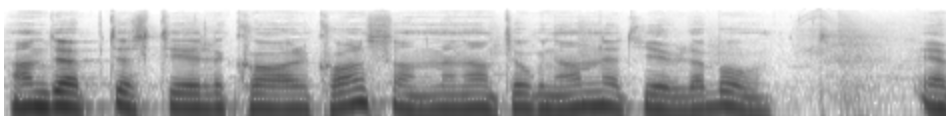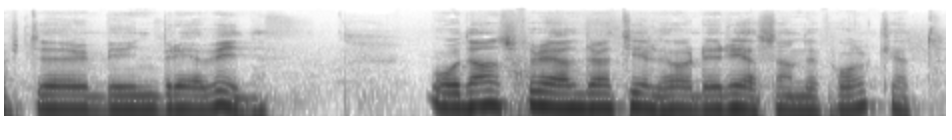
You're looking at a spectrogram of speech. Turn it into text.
Han döptes till Karl Karlsson men han tog namnet Julabo efter byn bredvid. Båda hans föräldrar tillhörde resandefolket.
